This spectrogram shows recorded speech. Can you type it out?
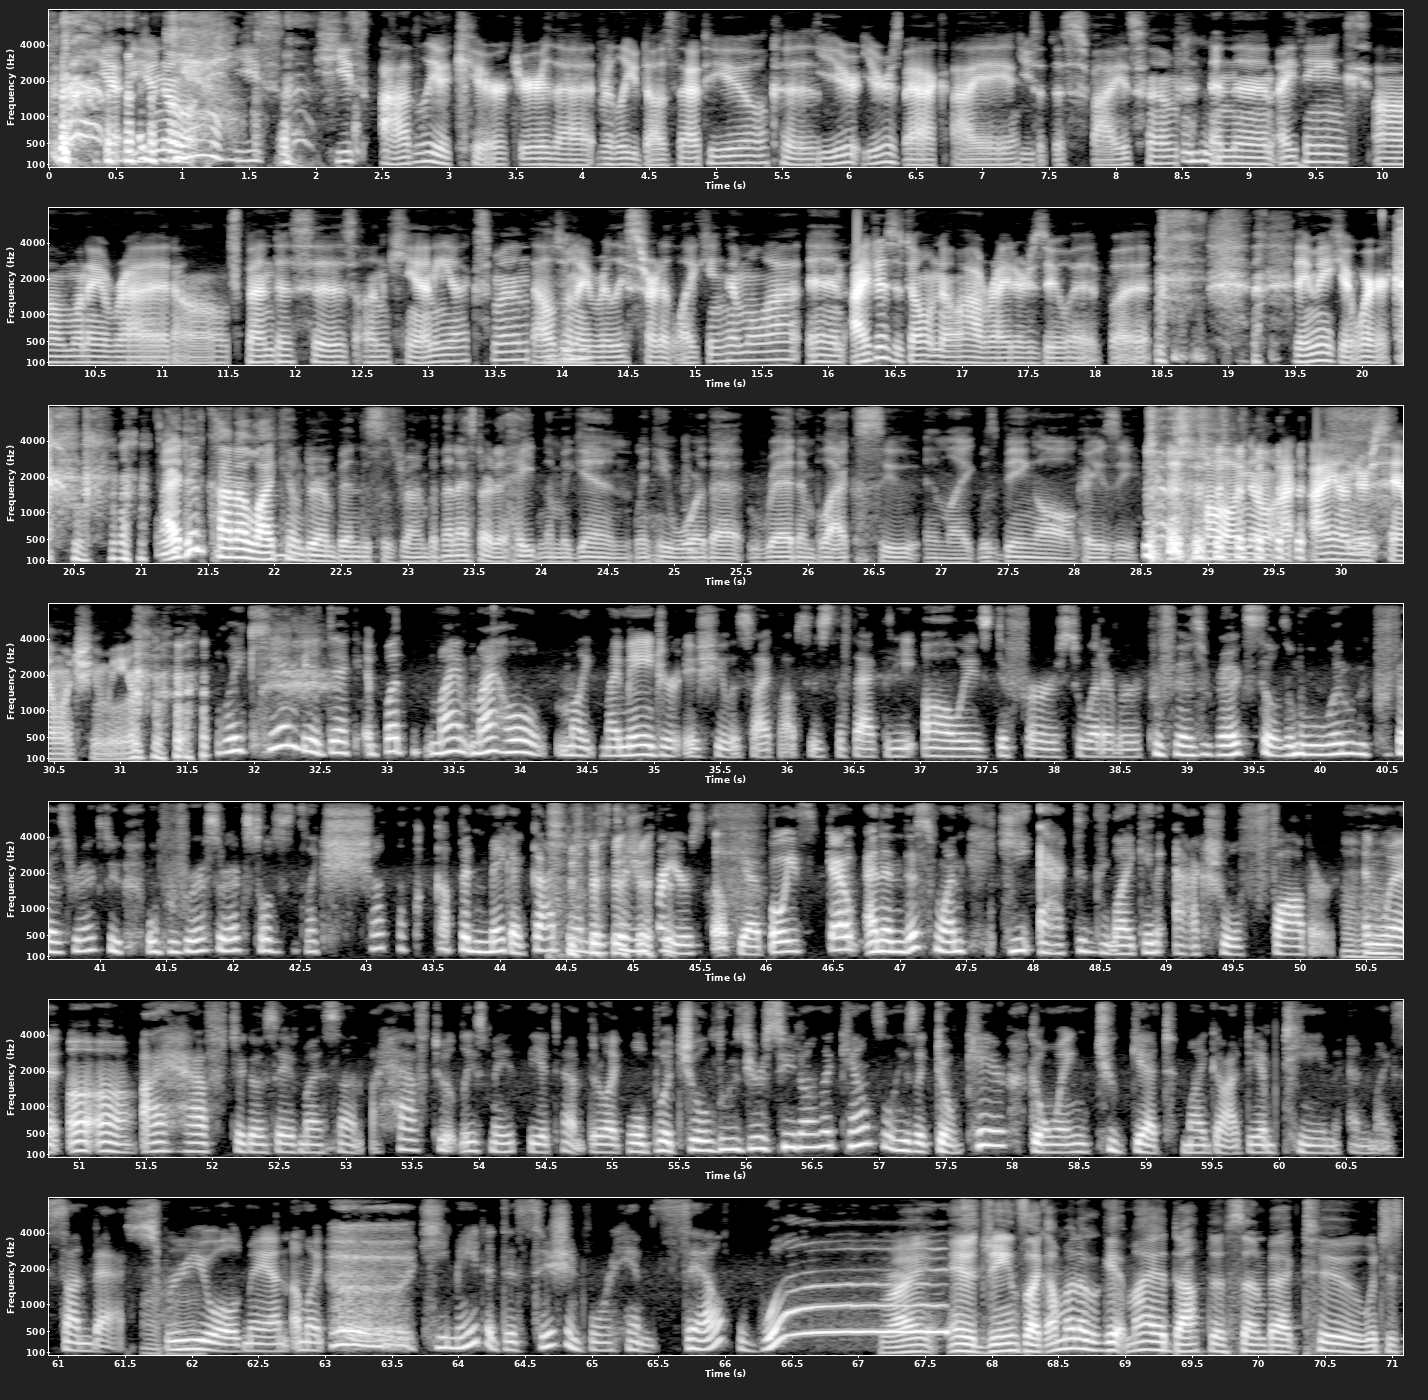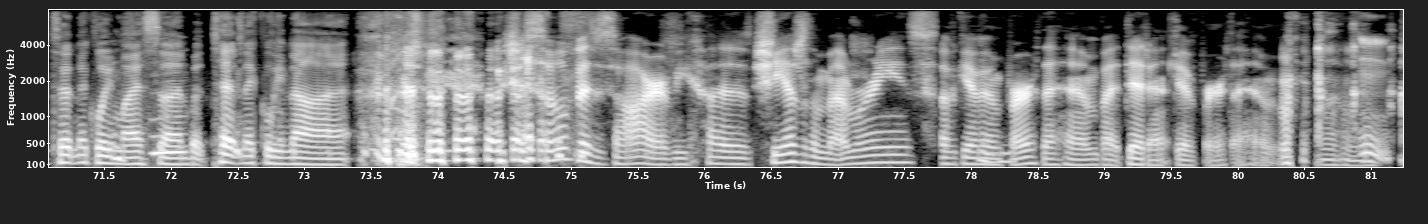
Yeah, you know, Yeah. he's he's oddly a character that really does that to you. Because year, years back, I used to despise him, Mhm. and then I think um, when I read um, Bendis's Uncanny X Men, that was when I really started liking him a lot. And I just don't know how writers do it, but they make it work. I did kind of like him during Bendis's run, but then I started hating him again when he wore that red and black suit and like was being all crazy. oh no, I, I understand what you mean. Well, he can be a dick, but my my whole like my major issue with Cyclops is the fact that he always defers to whatever Professor X tells him. Well, what would Professor X do? Well, Professor X told us it's like shut the fuck up and make a goddamn decision for yourself, yeah, Boy Scout. And in this one, he acted like an actual father Mhm. and went, "Uh, uh I have to go save my son. I have to at least make the attempt." They're like, "Well, but you'll lose your seat on the council." He's like, "Don't care. Going to get my goddamn team and my son back. Screw Uh-huh. you, old man." I'm like, he made a decision for himself. What? Right? And Jean's like, I'm gonna go get my adoptive son back too, which is technically my son, but technically not. Which is so bizarre because she has the memories of giving Mhm. birth to him, but didn't give birth to him. Mhm.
